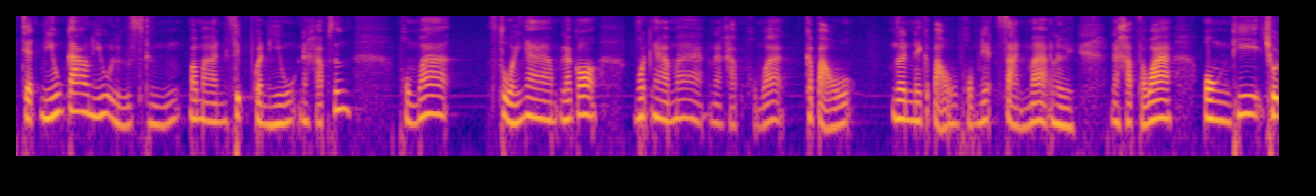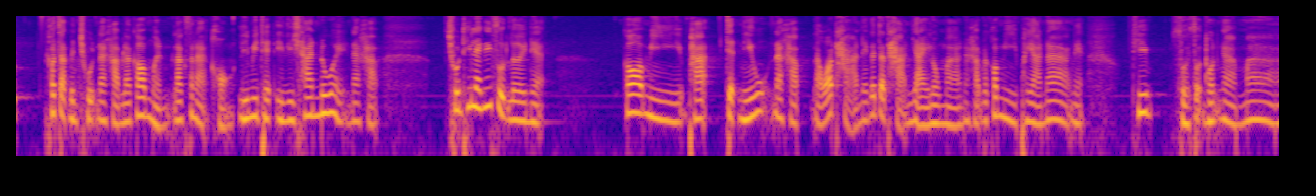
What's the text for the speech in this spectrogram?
7 นิ้ว 9 นิ้ว หรือถึงประมาณ 10 กว่านิ้วนะครับ ซึ่งผมว่าสวยงามแล้วก็งดงามมากนะครับ ผมว่ากระเป๋าเงินในกระเป๋าผมเนี่ยสั่นมากเลยนะครับ แต่ว่าองค์ที่ชุด เขาจัดเป็นชุดนะครับ แล้วก็เหมือนลักษณะของ limited edition ด้วยนะครับ ชุดที่เล็กที่สุดเลยเนี่ยก็มีพระ 7 นิ้วนะครับ แต่ว่าฐานเนี่ยก็จะฐานใหญ่ลงมานะครับ แล้วก็มีพญานาคเนี่ยที่สวยสดงดงามมาก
